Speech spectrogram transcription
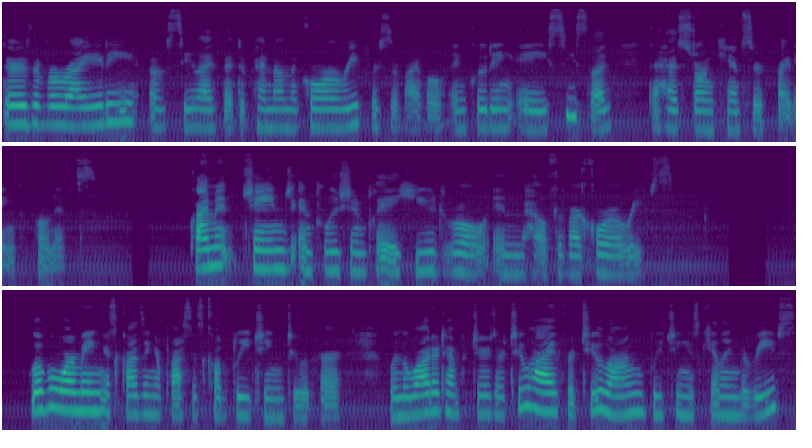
There is a variety of sea life that depend on the coral reef for survival, including a sea slug that has strong cancer fighting components. Climate change and pollution play a huge role in the health of our coral reefs. Global warming is causing a process called bleaching to occur. When the water temperatures are too high for too long, bleaching is killing the reefs,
